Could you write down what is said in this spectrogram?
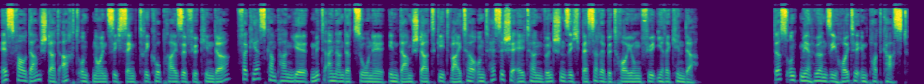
SV Darmstadt 98 senkt Trikotpreise für Kinder, Verkehrskampagne Miteinanderzone in Darmstadt geht weiter und hessische Eltern wünschen sich bessere Betreuung für ihre Kinder. Das und mehr hören Sie heute im Podcast.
